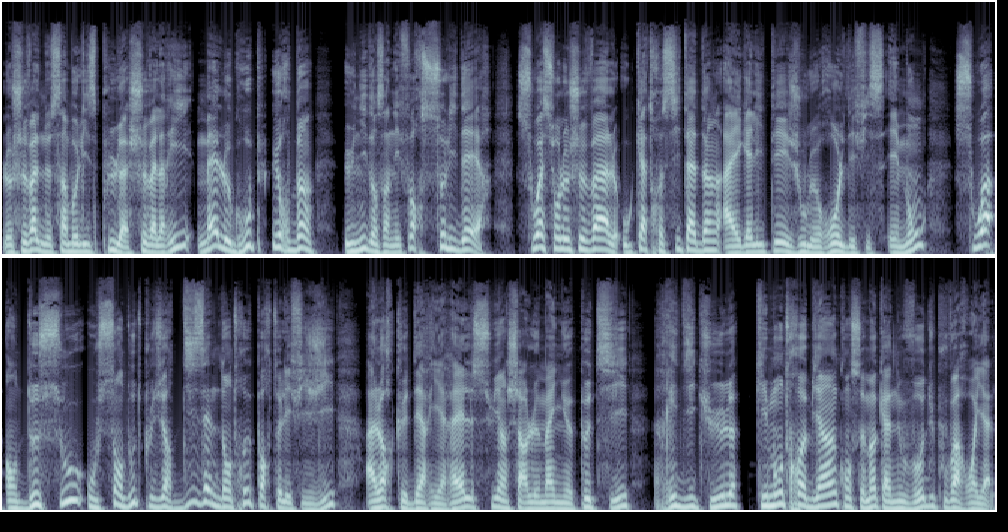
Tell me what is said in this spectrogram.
le cheval ne symbolise plus la chevalerie, mais le groupe urbain, uni dans un effort solidaire, soit sur le cheval où quatre citadins à égalité jouent le rôle des fils Aimon, soit en dessous où sans doute plusieurs dizaines d'entre eux portent l'effigie, alors que derrière elle suit un Charlemagne petit, ridicule, qui montre bien qu'on se moque à nouveau du pouvoir royal.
